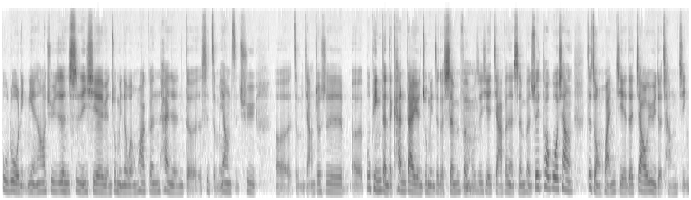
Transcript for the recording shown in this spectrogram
部落里面，然后去认识一些原住民的文化跟汉人的是怎么样子去呃怎么讲，就是呃不平等的看待原住民这个身份或者一些加分的身份。所以透过像这种环节的教育的场景，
